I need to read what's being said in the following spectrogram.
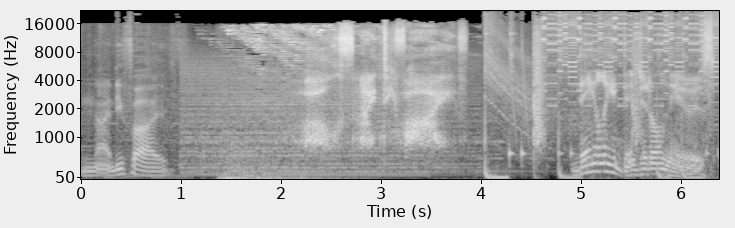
95. Pulse 95. Daily digital news.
